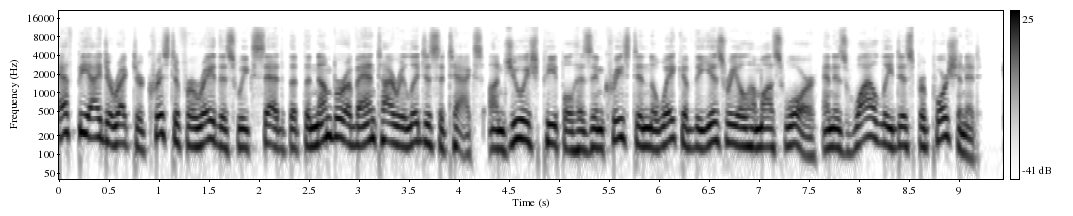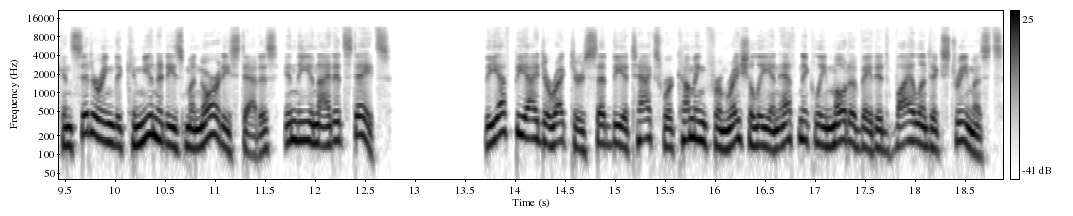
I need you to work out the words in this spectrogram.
FBI Director Christopher Wray this week said that the number of anti religious attacks on Jewish people has increased in the wake of the Israel Hamas war and is wildly disproportionate, considering the community's minority status in the United States. The FBI director said the attacks were coming from racially and ethnically motivated violent extremists,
